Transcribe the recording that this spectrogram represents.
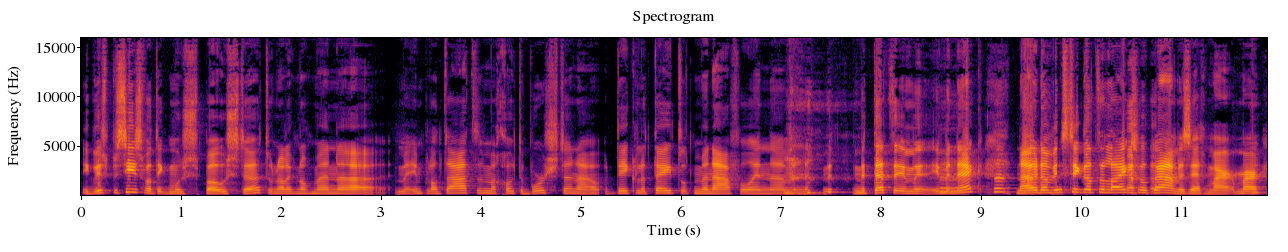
Ik wist precies wat ik moest posten. Toen had ik nog mijn, eh, mijn implantaten, mijn grote borsten, nou, decolleté tot mijn navel en mijn, mijn, tetten in mijn, in mijn nek. Nou, dan wist ik dat de likes wel kwamen, zeg maar. Maar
